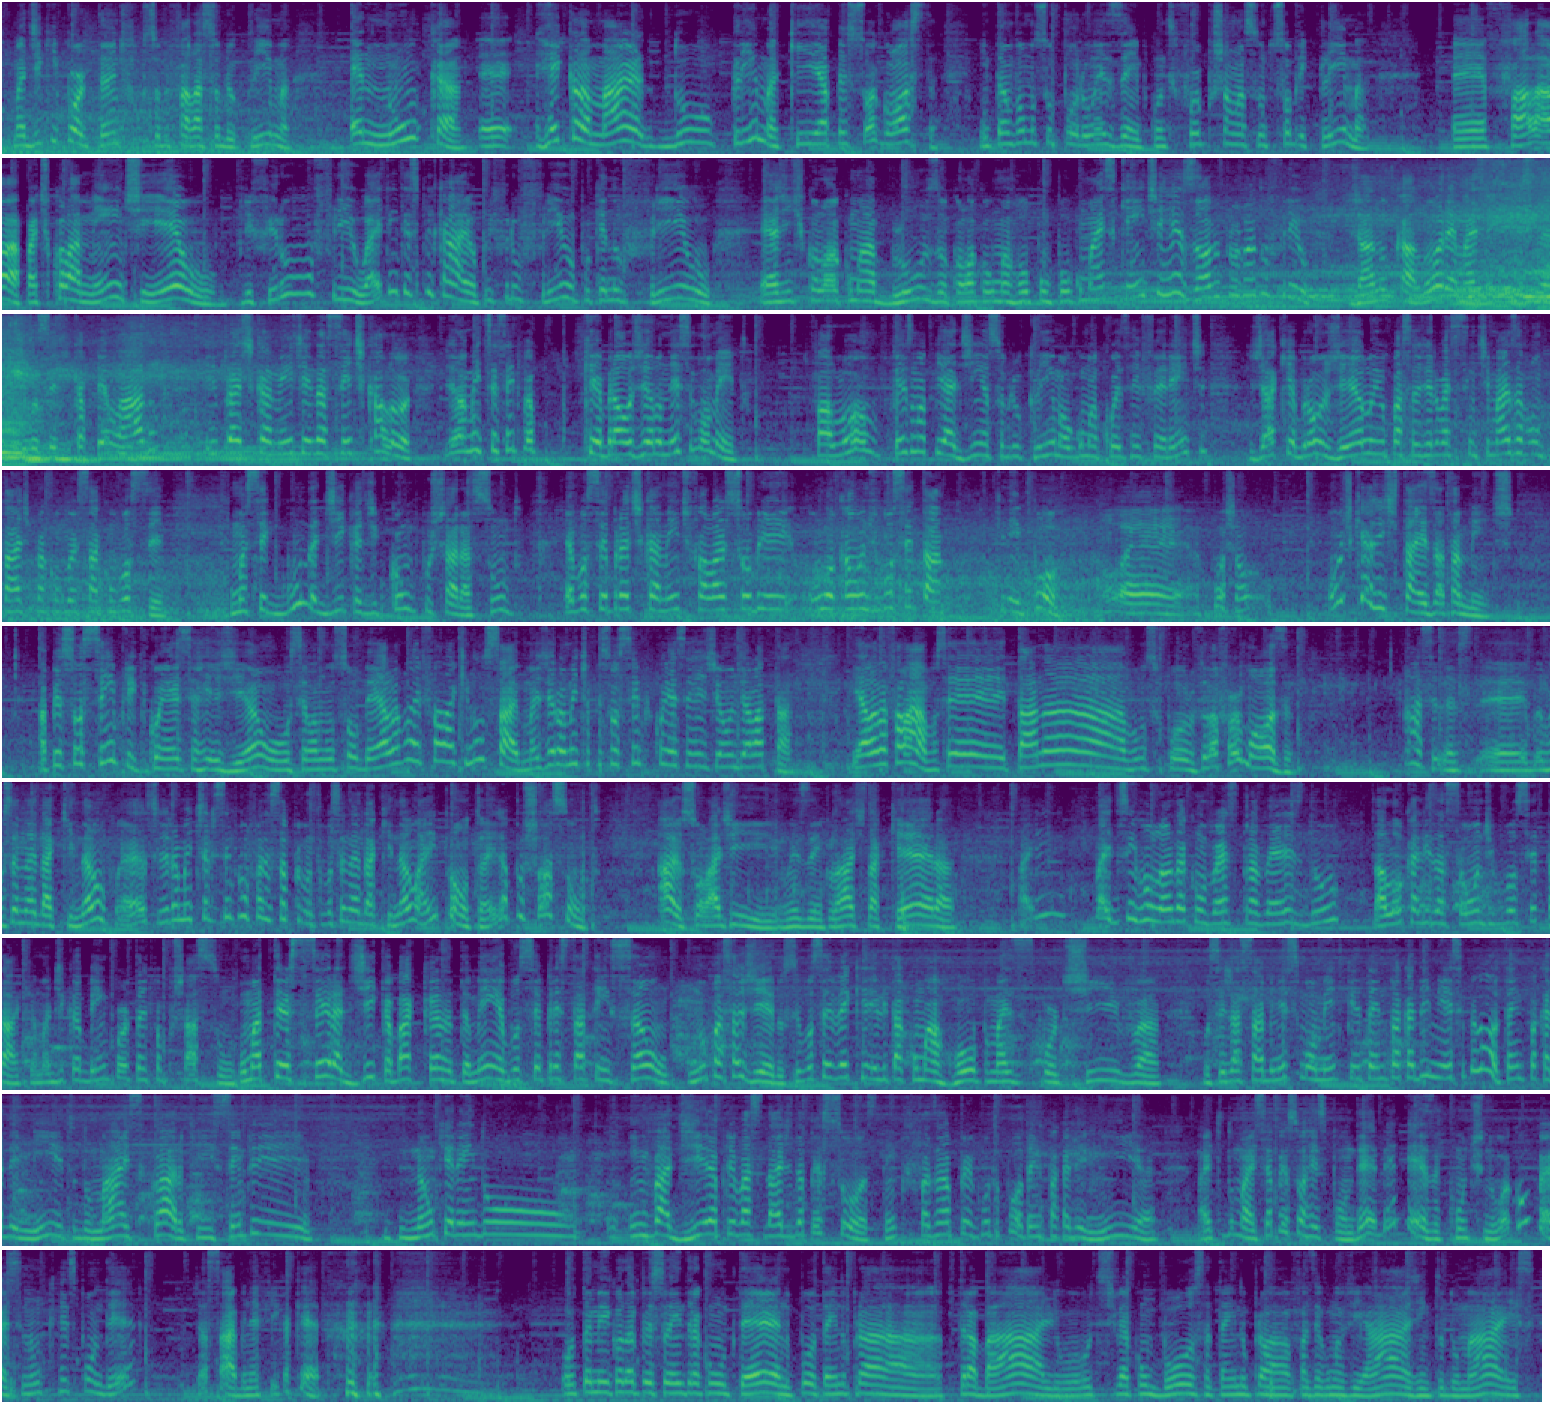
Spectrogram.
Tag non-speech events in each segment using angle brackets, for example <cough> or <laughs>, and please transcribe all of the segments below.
Uma dica importante sobre falar sobre o clima é nunca é, reclamar do clima que a pessoa gosta. Então vamos supor um exemplo, quando você for puxar um assunto sobre clima, é, fala, ah, particularmente eu prefiro o frio. Aí tenta explicar, eu prefiro o frio porque no frio é, a gente coloca uma blusa ou coloca uma roupa um pouco mais quente e resolve o problema do frio. Já no calor é mais difícil, né? Porque você fica pelado e praticamente ainda sente calor. Geralmente você sempre vai quebrar o gelo nesse momento falou, fez uma piadinha sobre o clima, alguma coisa referente, já quebrou o gelo e o passageiro vai se sentir mais à vontade para conversar com você. Uma segunda dica de como puxar assunto é você praticamente falar sobre o local onde você está. Que nem, pô, é, poxa, onde que a gente está exatamente? A pessoa sempre conhece a região, ou se ela não souber, ela vai falar que não sabe, mas geralmente a pessoa sempre conhece a região onde ela está. E ela vai falar, ah, você tá na, vamos supor, Vila Formosa. Ah, você, é, você não é daqui não? É, geralmente eles sempre vão fazer essa pergunta, você não é daqui não? Aí pronto, aí já puxou o assunto. Ah, eu sou lá de, um exemplo, lá de Taquera. Aí vai desenrolando a conversa através do da localização onde você tá, que é uma dica bem importante para puxar assunto. Uma terceira dica bacana também é você prestar atenção no passageiro. Se você vê que ele tá com uma roupa mais esportiva, você já sabe nesse momento que ele tá indo para academia. Você pegou, tá indo para academia e tudo mais. Claro que sempre não querendo invadir a privacidade da pessoa. Você tem que fazer uma pergunta, pô, tá indo pra academia, aí tudo mais. Se a pessoa responder, beleza, continua a conversa. Se não responder, já sabe, né? Fica quieto. <laughs> ou também quando a pessoa entra com o terno, pô, tá indo para trabalho, ou se estiver com bolsa, tá indo para fazer alguma viagem, tudo mais.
